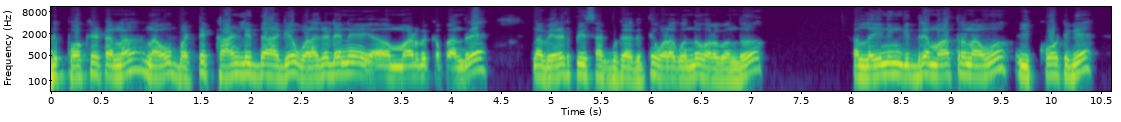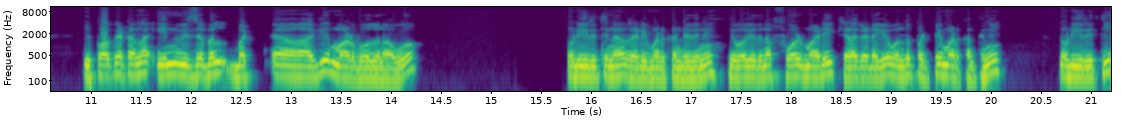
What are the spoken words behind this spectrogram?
ನೋಡಿ ಪಾಕೆಟ್ ಅನ್ನ ನಾವು ಬಟ್ಟೆ ಕಾಣ್ಲಿದ್ದ ಹಾಗೆ ಒಳಗಡೆನೆ ಮಾಡಬೇಕಪ್ಪ ಅಂದ್ರೆ ನಾವ್ ಎರಡು ಪೀಸ್ ಹಾಕಬೇಕಾಗುತ್ತೆ, ಒಳಗೊಂದು, ಹೊರಗೊಂದು. ಆ ಲೈನಿಂಗ್ ಇದ್ರೆ ಮಾತ್ರ ನಾವು ಈ ಕೋಟ್ಗೆ ಈ ಪಾಕೆಟ್ ಅನ್ನ ಇನ್ವಿಸಿಬಲ್ ಬಟ್ ಆಗಿ ಮಾಡ್ಬೋದು ನಾವು. ನೋಡಿ ಈ ರೀತಿ ನಾನು ರೆಡಿ ಮಾಡ್ಕೊಂಡಿದ್ದೀನಿ. ಇವಾಗ ಇದನ್ನ ಫೋಲ್ಡ್ ಮಾಡಿ ಕೆಳಗಡೆಗೆ ಒಂದು ಪಟ್ಟಿ ಮಾಡ್ಕೊಂತೀನಿ. ನೋಡಿ ಈ ರೀತಿ.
